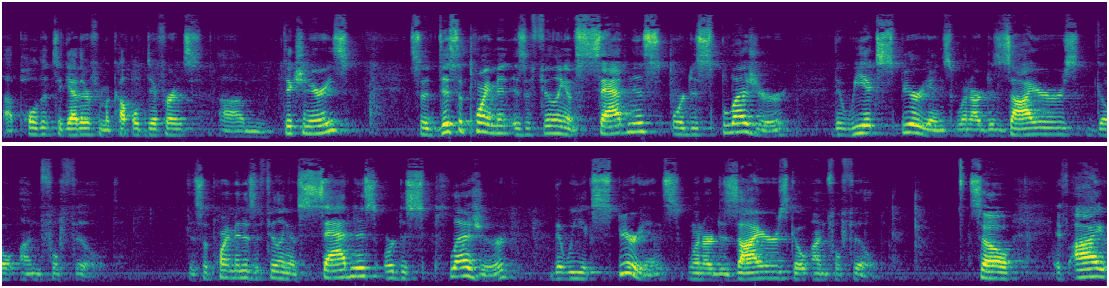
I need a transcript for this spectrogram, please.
Uh, pulled it together from a couple different um, dictionaries. So, disappointment is a feeling of sadness or displeasure that we experience when our desires go unfulfilled. Disappointment is a feeling of sadness or displeasure that we experience when our desires go unfulfilled. So, if I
